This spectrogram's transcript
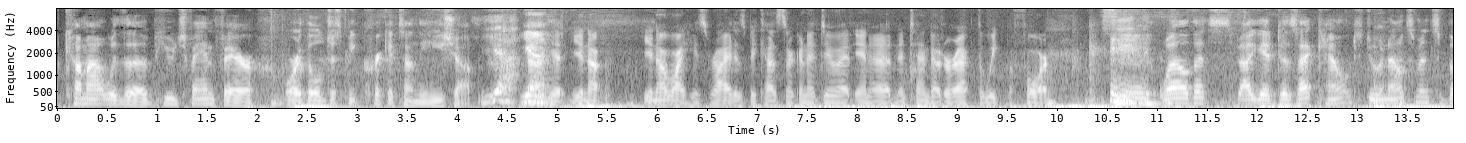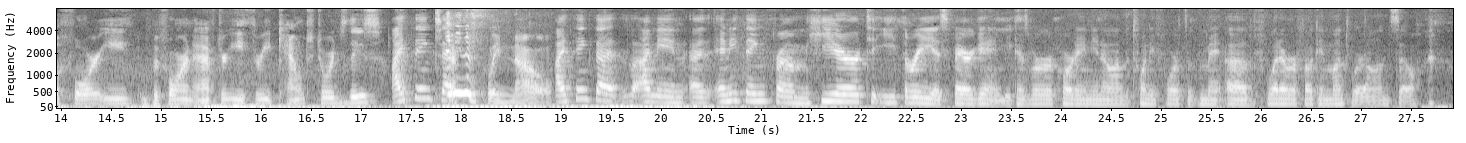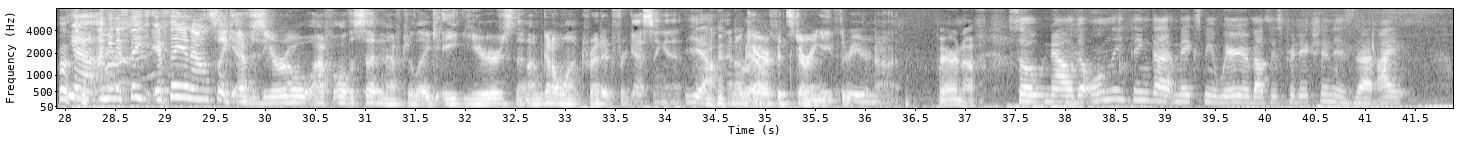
come out with a huge fanfare, or they'll just be crickets on the eShop. Yeah. yeah. No, you, you know, you know why he's right is because they're gonna do it in a Nintendo Direct the week before. See, Well, that's uh, yeah. Does that count? Do announcements before E before and after E3 count towards these? I think that. I mean, no. I think that I mean uh, anything from here to E3 is fair game because we're recording, you know, on the 24th of May of whatever fucking month we're on. So yeah, I mean, if they if they announce like F Zero all of a sudden after like eight years, then I'm gonna want credit for guessing it. Yeah. I don't Yeah. care if it's during E3 or not. Fair enough. So now the only thing that makes me wary about this prediction is that I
